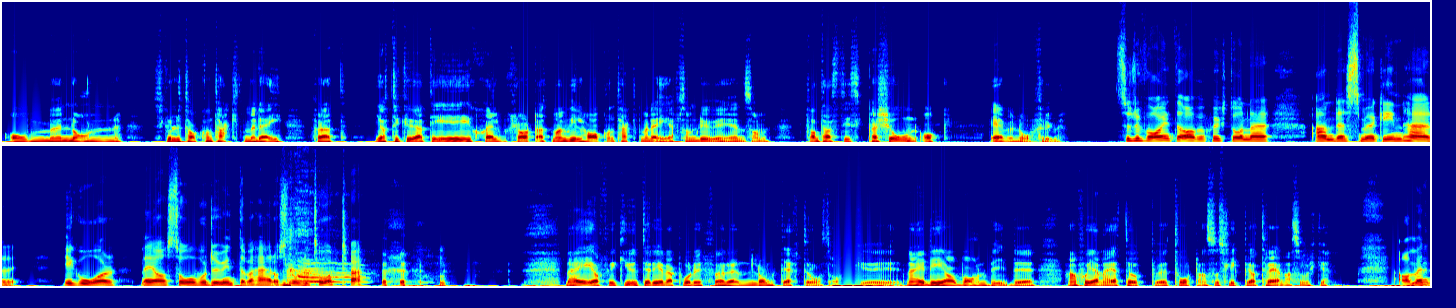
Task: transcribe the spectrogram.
om någon skulle ta kontakt med dig. För att jag tycker att det är självklart att man vill ha kontakt med dig eftersom du är en sån fantastisk person och även då fru. Så du var inte avundsjuk då när Anders smög in här igår när jag sov och du inte var här och snodde tårta? Nej, jag fick ju inte reda på det förrän långt efteråt och eh, nej, det är jag van vid. Eh, Han får gärna äta upp eh, tårtan så slipper jag träna så mycket. Ja men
